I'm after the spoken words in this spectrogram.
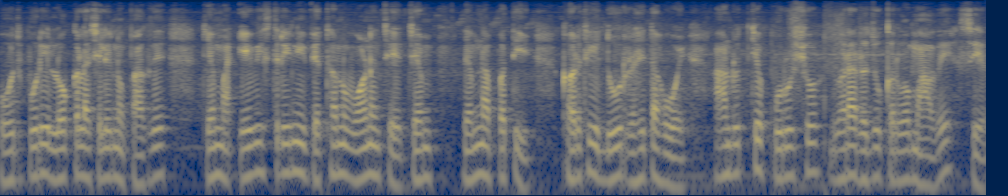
ભોજપુરી લોકકલા શૈલીનો ભાગ છે, જેમાં એવી સ્ત્રીની વ્યથાનું વર્ણન છે જેમ જેમના પતિ ઘરથી દૂર રહેતા હોય. આ નૃત્ય પુરુષો દ્વારા રજૂ કરવામાં આવે છે.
